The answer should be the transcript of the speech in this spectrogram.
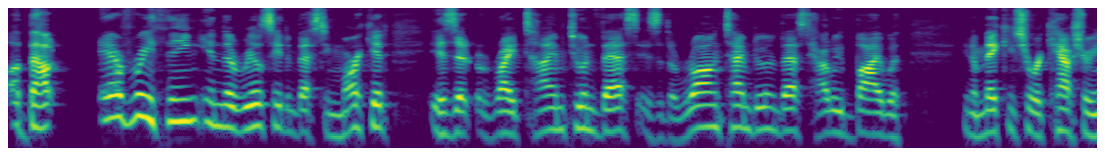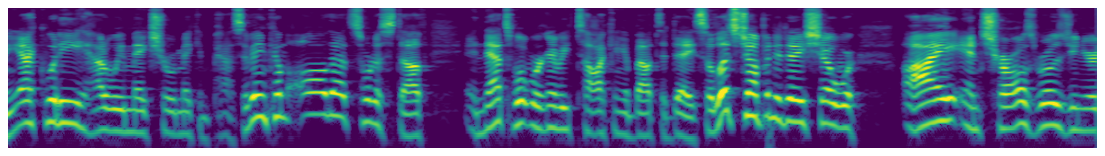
about everything in the real estate investing market. Is it the right time to invest? Is it the wrong time to invest? How do we buy with you know, making sure we're capturing equity. How do we make sure we're making passive income? All that sort of stuff. And that's what we're going to be talking about today. So let's jump into today's show where I and Charles Rose Jr.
